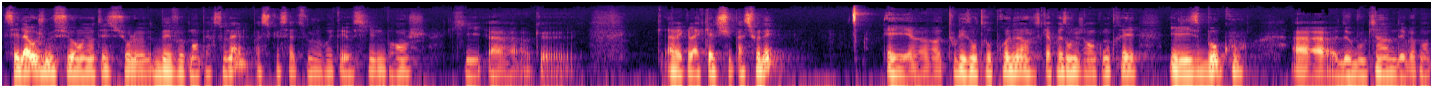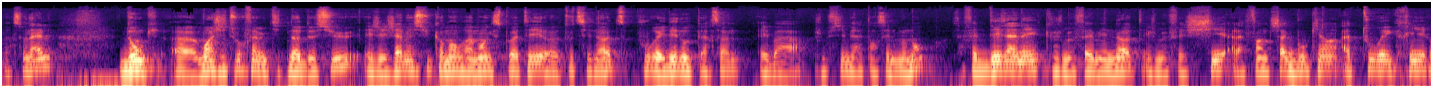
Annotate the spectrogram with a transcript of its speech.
C'est là où je me suis orienté sur le développement personnel parce que ça a toujours été aussi une branche qui, euh, avec laquelle je suis passionné. Et euh, tous les entrepreneurs jusqu'à présent que j'ai rencontrés, ils lisent beaucoup euh, de bouquins de développement personnel. Donc, moi, j'ai toujours fait mes petites notes dessus et j'ai jamais su comment vraiment exploiter toutes ces notes pour aider d'autres personnes. Et bah, je me suis dit, mais attends, c'est le moment. Ça fait des années que je me fais mes notes et que je me fais chier à la fin de chaque bouquin à tout réécrire.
